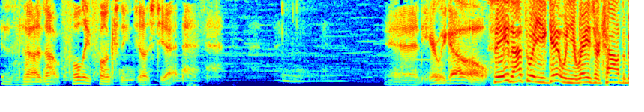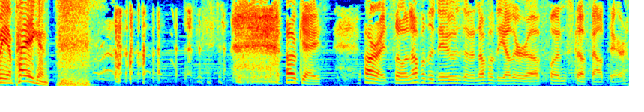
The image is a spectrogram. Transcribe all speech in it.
is uh, not fully functioning just yet. And here we go. See, that's what you get when you raise your child to be a pagan. okay. All right. So enough of the news and enough of the other uh, fun stuff out there.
